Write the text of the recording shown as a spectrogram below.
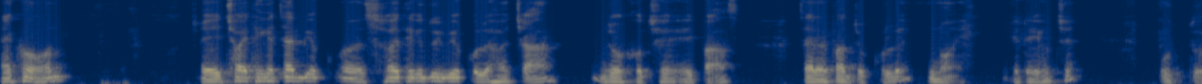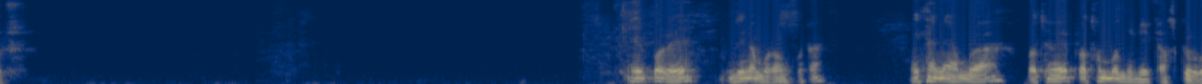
এখন এই ছয় থেকে চার বিয়োগ ছয় থেকে দুই বিয়োগ করলে হয় চার, যোগ হচ্ছে এই পাঁচ। চার আর পাঁচ যোগ করলে নয়। এটাই হচ্ছে উত্তর। এরপরে দুই নম্বর অঙ্কটা। এখানে আমরা প্রথমে প্রথম বন্ধনীর কাজ করব।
